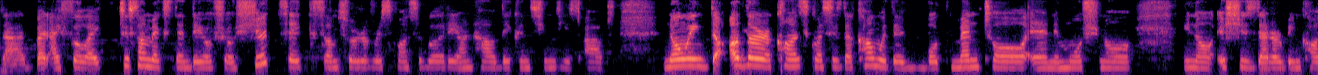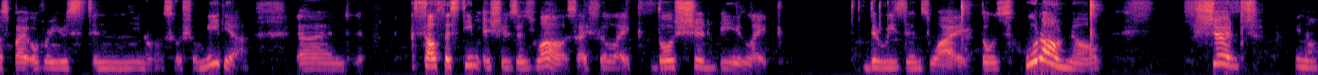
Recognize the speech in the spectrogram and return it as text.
that but i feel like to some extent they also should take some sort of responsibility on how they consume these apps knowing the other consequences that come with it both mental and emotional you know issues that are being caused by overuse in you know social media and self-esteem issues as well so i feel like those should be like the reasons why those who don't know should you know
